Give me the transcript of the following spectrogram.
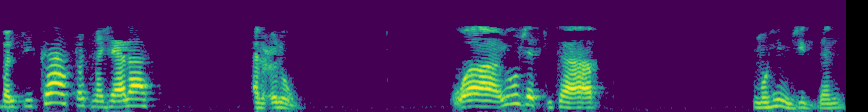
بل في كافة مجالات العلوم. ويوجد كتاب مهم جدا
